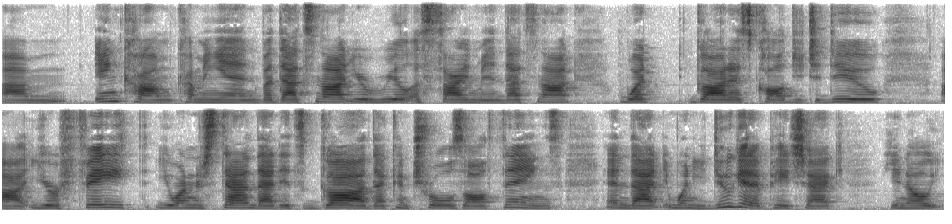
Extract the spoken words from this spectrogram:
um, income coming in, but that's not your real assignment. That's not what God has called you to do uh, your faith, you understand that it's God that controls all things, and that when you do get a paycheck, you know,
